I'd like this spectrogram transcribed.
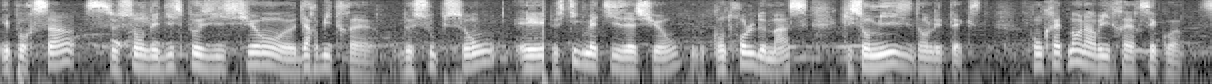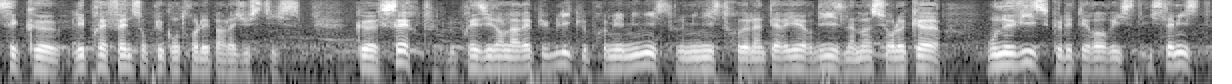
Et pour ça, ce sont des dispositions d'arbitraire, de soupçon et de stigmatisation, de contrôle de masse qui sont mises dans les textes. Concrètement, l'arbitraire, c'est quoi? C'est que les préfets ne sont plus contrôlés par la justice. Que certes, le président de la République, le Premier ministre, le ministre de l'Intérieur disent la main sur le cœur, on ne vise que les terroristes islamistes.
